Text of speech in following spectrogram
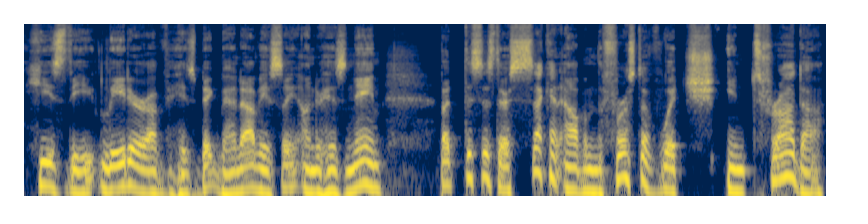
he's the leader of his big band, obviously, under his name. But this is their second album, the first of which, Entrada,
